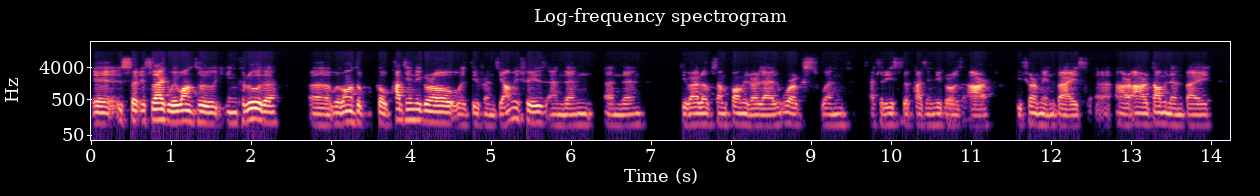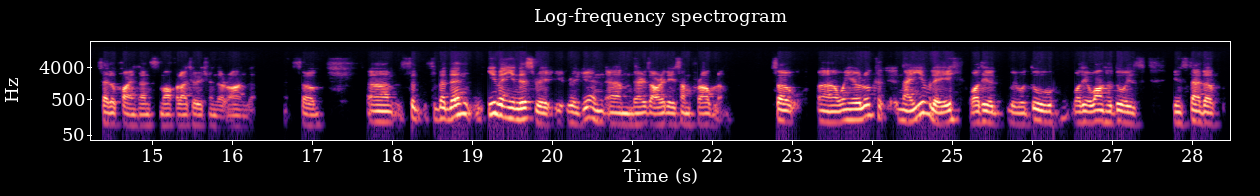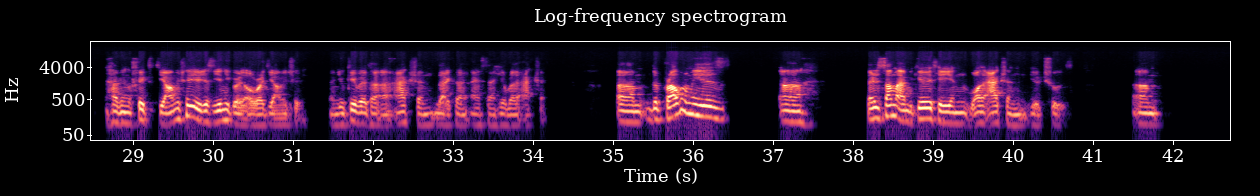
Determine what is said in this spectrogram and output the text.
It's, it's like we want to include, uh, we want to go path integral with different geometries and then and then develop some formula that works when at least the path integrals are determined by uh, are, are dominant by saddle points and small fluctuations around. So um, so, but then even in this re region, um, there is already some problem. So uh, when you look naively, what you we will do, what you want to do is instead of having a fixed geometry, you just integrate over geometry and you give it an action like an Einstein-Hilbert action. Um, the problem is uh, there is some ambiguity in what action you choose. Um,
